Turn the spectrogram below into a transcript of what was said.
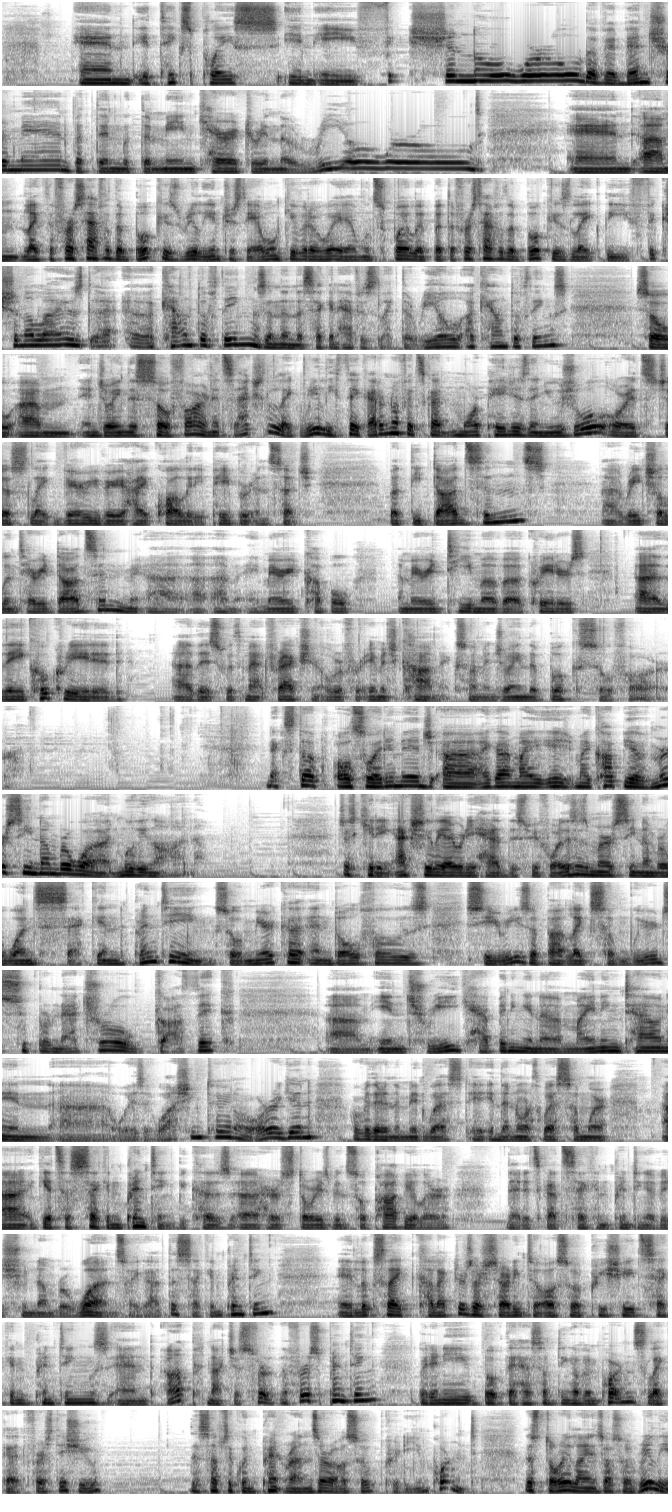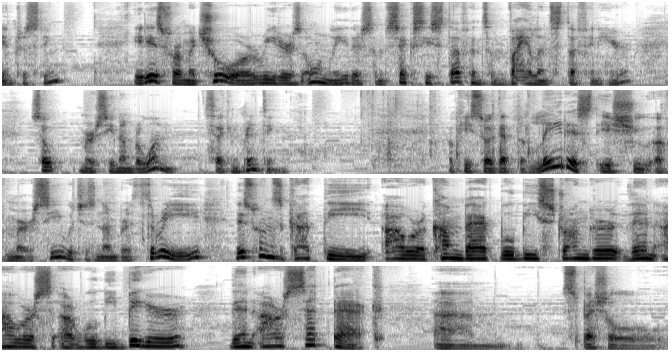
And it takes place in a fictional world of Adventure Man, but then with the main character in the real world. And um, like the first half of the book is really interesting. I won't give it away, I won't spoil it, but the first half of the book is like the fictionalized uh, account of things, and then the second half is like the real account of things. So um, enjoying this so far, and it's actually like really thick. I don't know if it's got more pages than usual or it's just like very very high quality paper and such. But the Dodsons, uh, Rachel and Terry Dodson, uh, a married couple, a married team of uh, creators, uh, they co-created uh, this with Matt Fraction over for Image Comics. So I'm enjoying the book so far. Next up, also at Image, uh, I got my my copy of Mercy Number One. Moving on. Just kidding. Actually, I already had this before. This is Mercy number one, second printing. So Mirka Andolfo's series about like some weird supernatural gothic um, intrigue happening in a mining town in, uh, what is it, Washington or Oregon? Over there in the Midwest, in the Northwest somewhere. Uh, it gets a second printing because uh, her story's been so popular that it's got second printing of issue number one. So I got the second printing. It looks like collectors are starting to also appreciate second printings and up, not just for the first printing, but any book that has something of importance, like a first issue. The subsequent print runs are also pretty important. The storyline is also really interesting. It is for mature readers only. There's some sexy stuff and some violent stuff in here. So, Mercy number one, second printing. Okay, so I got the latest issue of Mercy, which is number three. This one's got the our comeback will be stronger than our uh, will be bigger than our setback um, special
